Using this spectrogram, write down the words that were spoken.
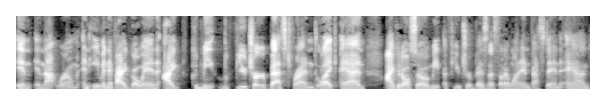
in in that room. And even if I go in, I could meet the future best friend, like, and I could also meet a future business that I want to invest in. And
